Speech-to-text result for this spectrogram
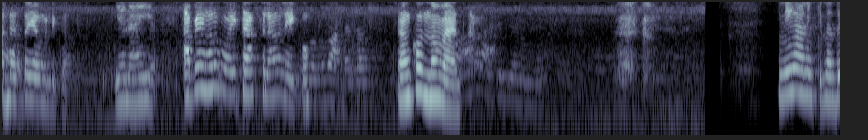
അതട്ടോ ഞാൻ അപ്പൊ ഞങ്ങൾ പോയിട്ട് അസ്സലാം വലൈക്കും ഞങ്ങൾക്കൊന്നും വേണ്ട. ഇനി കാണിക്കുന്നത്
